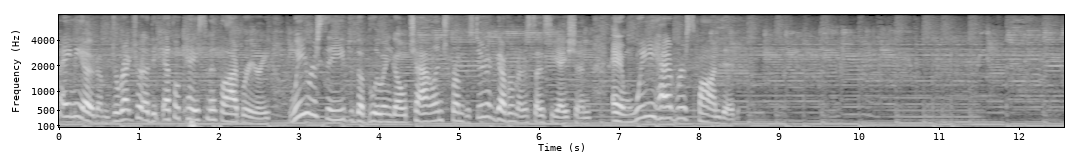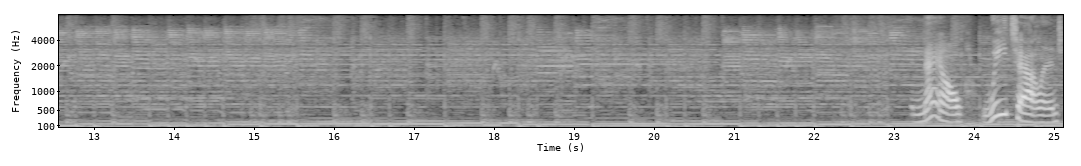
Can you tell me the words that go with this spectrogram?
Amy Odom, Director of the Ethel K. Smith Library. We received the Blue and Gold Challenge from the Student Government Association, and we have responded. And now we challenge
